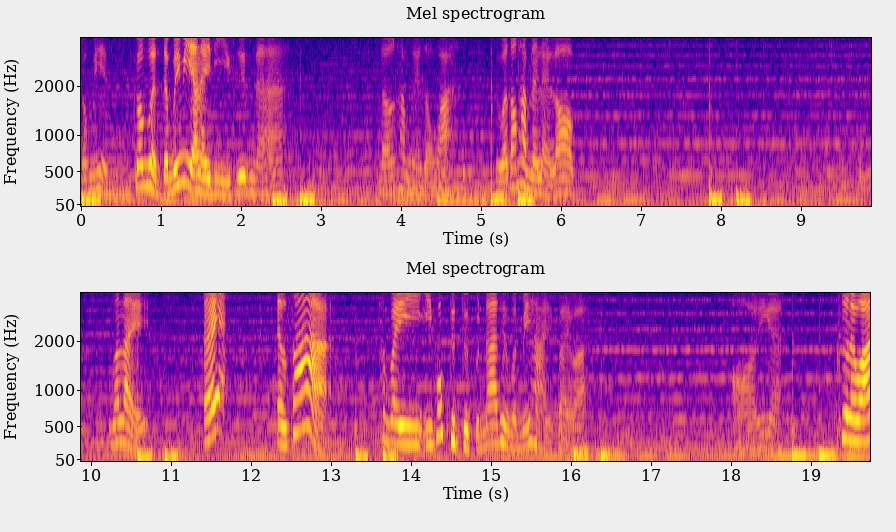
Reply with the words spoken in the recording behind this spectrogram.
ก็ไม่เห็นก็เหมือนจะไม่มีอะไรดีขึ้นนะคะแล้วต้องทำไงต่อวะหรือว่าต้องทำหลายๆรอบ เมื่อไหร่ เอ๊ะเอลซ่าทำไมอีพวกจุดๆบนหน้าเธอมันไม่หายไปวะ อ๋อ นี่ไง คืออะไรวะ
